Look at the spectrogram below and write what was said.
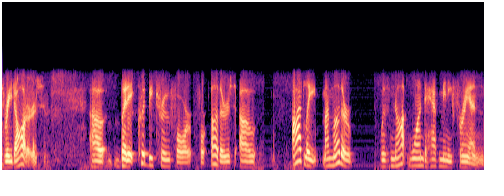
three daughters. Uh, but it could be true for for others. Uh, oddly, my mother was not one to have many friends,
